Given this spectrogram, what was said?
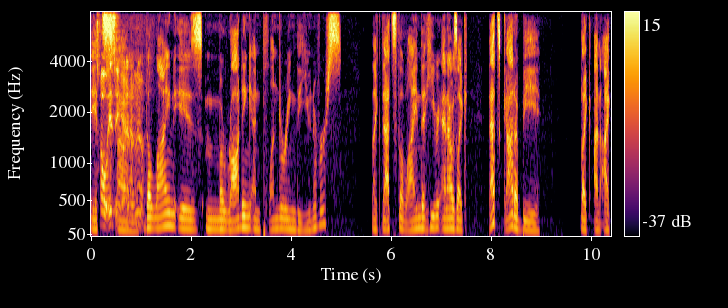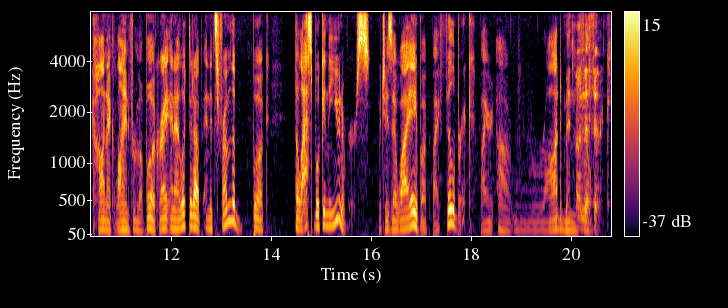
it's Oh, is he? I don't um, know. the line is marauding and plundering the universe like that's the line that he re- and i was like that's gotta be like an iconic line from a book right and i looked it up and it's from the book the last book in the universe which is a ya book by philbrick by uh, rodman Oh, and the fi- philbrick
